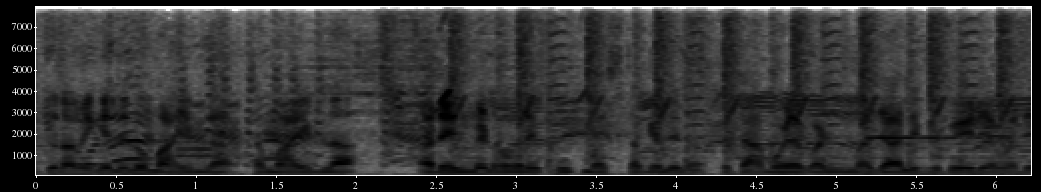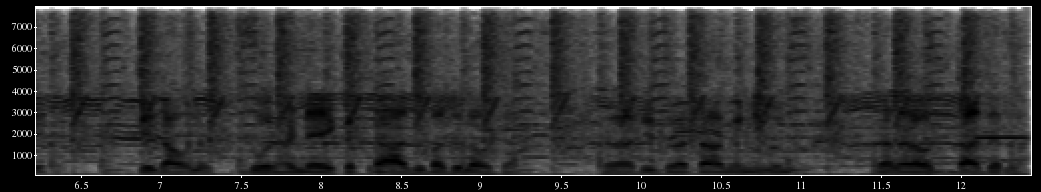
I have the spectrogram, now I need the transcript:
तिथून आम्ही गेलेलो माहीमला. तर माहीमला अरेंजमेंट वगैरे खूप मस्त केलेलं. तर त्यामुळे पण मजा आली खूप एरियामध्ये ते जाऊनच दोन हंड्या एकत्र आजूबाजूला होत्या. तर तिथून आता आम्ही निघून जाणार आहोत दादरला.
